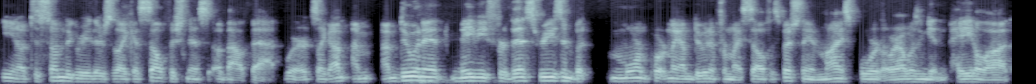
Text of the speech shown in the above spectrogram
you know to some degree there's like a selfishness about that where it's like I'm, I'm i'm doing it maybe for this reason but more importantly i'm doing it for myself especially in my sport where i wasn't getting paid a lot.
